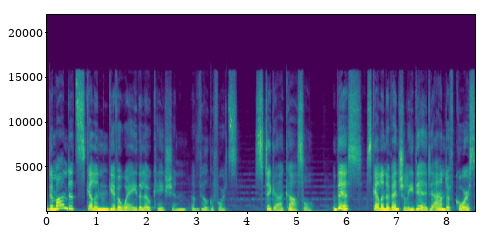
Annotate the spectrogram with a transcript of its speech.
demanded Skellen give away the location of Vilgefortz, Stygga Castle. This Skellen eventually did, and of course,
